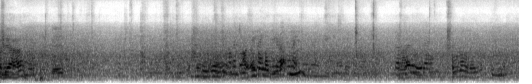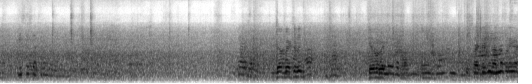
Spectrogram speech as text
बन गया है। जब बैठे भी केरल बैठे। स्वेटर भी डालना पड़ेगा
